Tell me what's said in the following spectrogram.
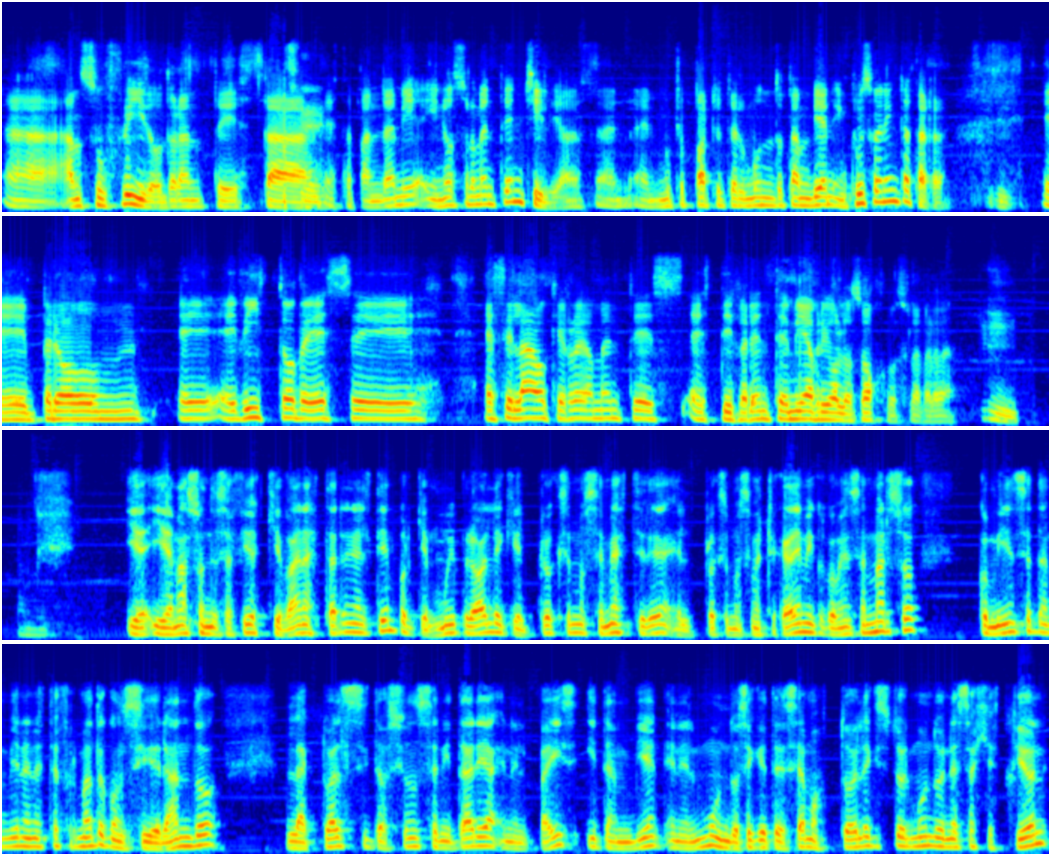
ah, han, sufrido durante esta, esta, pandemia, y no solamente en Chile, en, muchas partes del mundo también, incluso en Inglaterra. Eh, pero mm, he visto de ese, ese lado que realmente es, es diferente, me abrió los ojos, la verdad. Mm. Y, y, además son desafíos que van a estar en el tiempo, porque es muy probable que el próximo semestre, el próximo semestre académico, comience en marzo, comience también en este formato considerando la actual situación sanitaria en el país y también en el mundo. Así que te deseamos todo el éxito del mundo en esa gestión,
